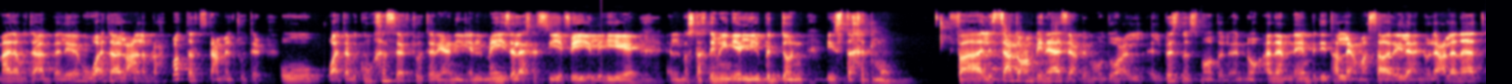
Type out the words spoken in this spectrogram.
ما لها متقبلة ووقتها العالم رح تبطل تستعمل تويتر ووقتها بيكون خسر تويتر يعني الميزة الأساسية فيه اللي هي المستخدمين اللي بدهم يستخدموه. فلساته عم بينازع بموضوع ال business model إنه أنا منين بدي اطلع مصاري لأنه الإعلانات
